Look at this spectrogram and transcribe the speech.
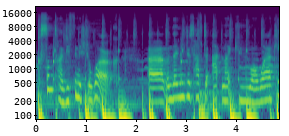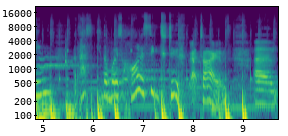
because sometimes you finish your work, um, and then you just have to act like you are working. That's the most hardest thing to do at times. Um,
